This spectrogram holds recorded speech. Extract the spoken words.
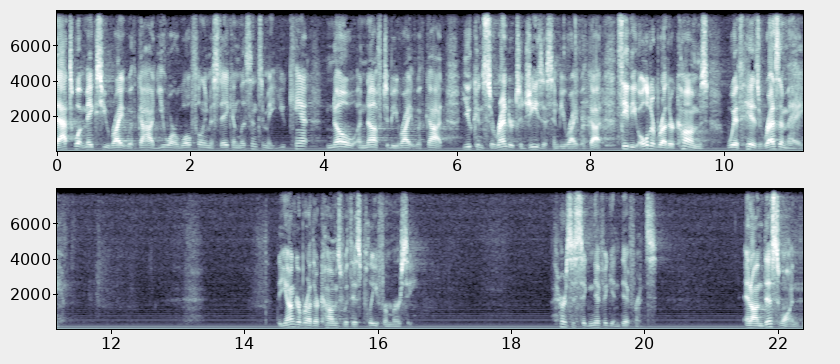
that's what makes you right with God, you are woefully mistaken. Listen to me. You can't know enough to be right with God. You can surrender to Jesus and be right with God. See, the older brother comes with his resume, the younger brother comes with his plea for mercy. There's a significant difference. And on this one,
